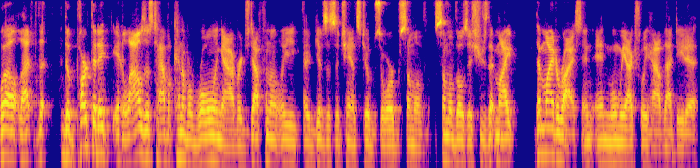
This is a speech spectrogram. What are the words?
Well, that the, the part that it, it allows us to have a kind of a rolling average definitely uh, gives us a chance to absorb some of some of those issues that might that might arise, and and when we actually have that data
